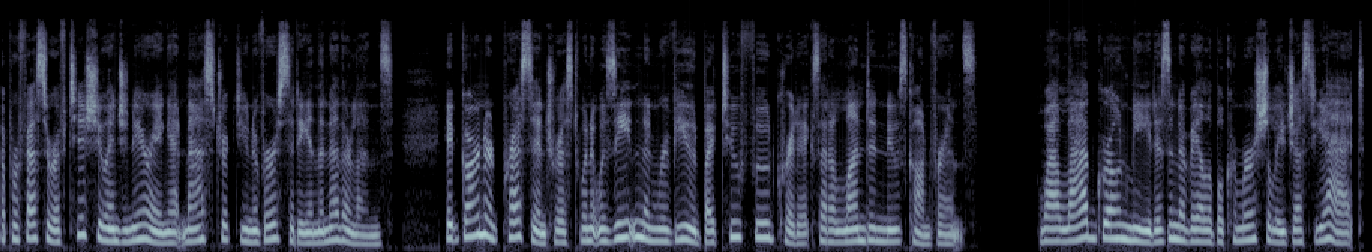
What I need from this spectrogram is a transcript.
a professor of tissue engineering at Maastricht University in the Netherlands. It garnered press interest when it was eaten and reviewed by two food critics at a London news conference. While lab grown meat isn't available commercially just yet,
